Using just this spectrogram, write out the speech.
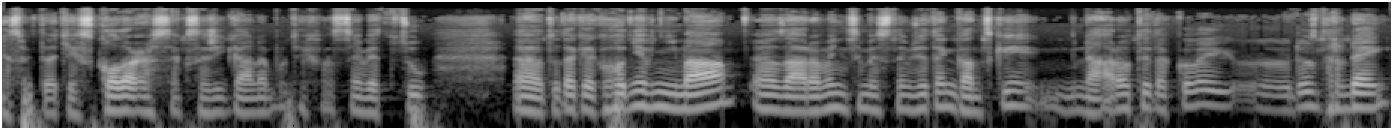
respektive těch scholars, jak se říká, nebo těch vlastně vědců, to tak jako hodně vnímá. Zároveň si myslím, že ten ganský národ je takový dost hrdý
